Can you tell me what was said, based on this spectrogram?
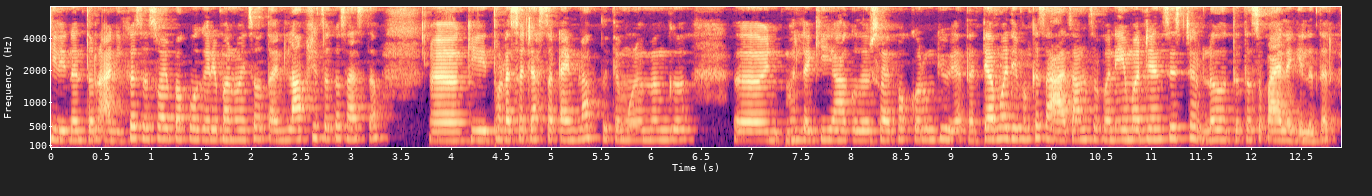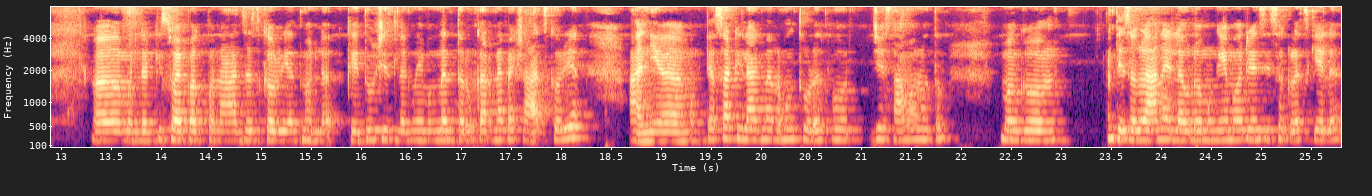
केली. नंतर आणि कसं स्वयंपाक वगैरे बनवायचं होतं आणि लापशीचं कसं असतं की थोडासा जास्त टाईम लागतो. त्यामुळे मग म्हटलं म्हणलं की अगोदर स्वयंपाक करून घेऊयात. आणि त्यामध्ये मग कसं आज आमचं पण इमर्जन्सीच ठरलं होतं तसं पाहायला गेलं तर. म्हटलं म्हणलं की स्वयंपाक पण आजच करूयात म्हणलं की तुळशीच लग्न आहे मग नंतर करण्यापेक्षा आज करूयात. आणि मग त्यासाठी लागणारं मग थोडं जे सामान होतं. मग ते सगळं आणायला लावलं मग इमर्जन्सी सगळंच केलं.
